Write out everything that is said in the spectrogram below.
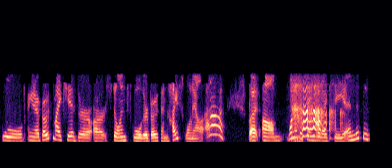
school. You know, both my kids are are still in school. They're both in high school now. Ah. But um one of the things that I see and this is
